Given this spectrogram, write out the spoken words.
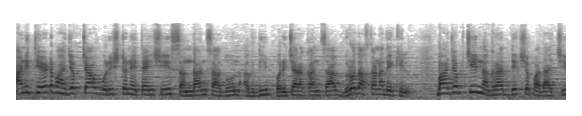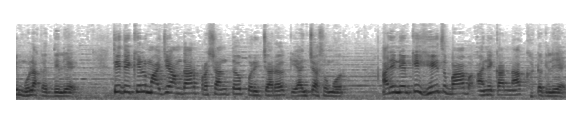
आणि थेट भाजपच्या वरिष्ठ नेत्यांशी संधान साधून अगदी परिचारकांचा विरोध असताना देखील भाजपची नगराध्यक्ष पदाची मुलाखत दिली आहे. ती देखील माजी आमदार प्रशांत परिचारक यांच्यासमोर. आणि नेमकी हीच बाब अनेकांना खटकली आहे.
